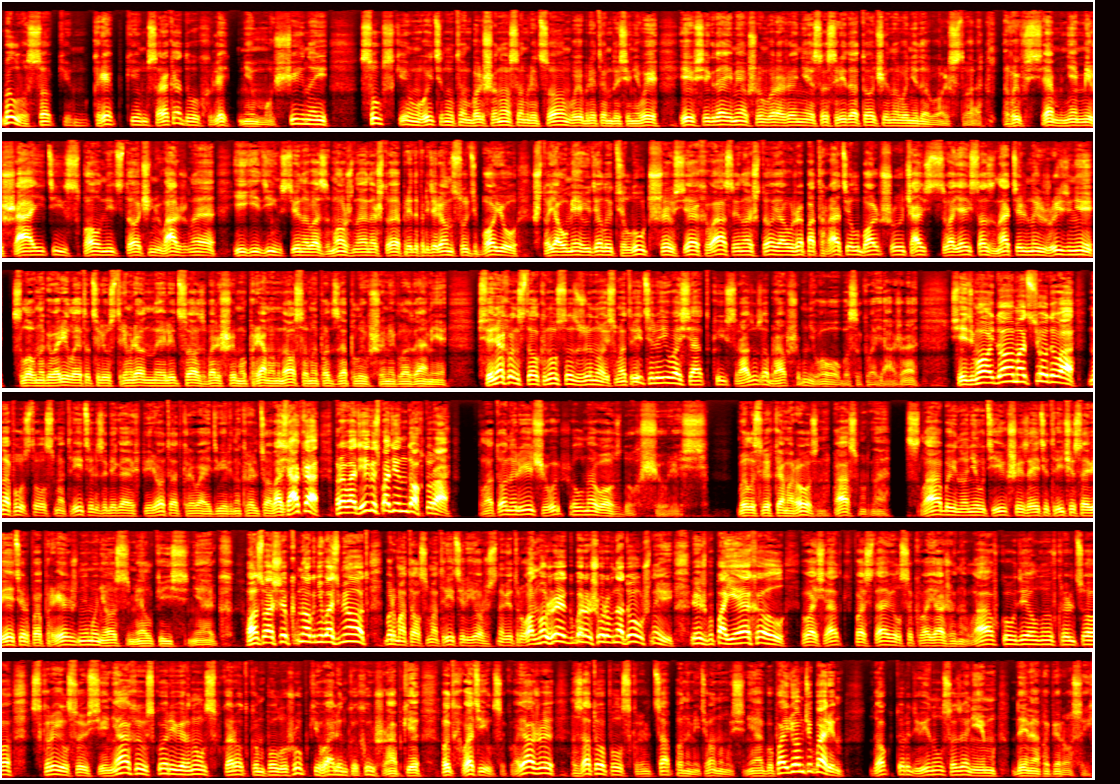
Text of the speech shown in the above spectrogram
был высоким, крепким, сорока двухлетним мужчиной с узким, вытянутым большеносым лицом, выбритым до синевы и всегда имевшим выражение сосредоточенного недовольства. «Вы все мне мешаете исполнить то очень важное и единственно возможное, на что я предопределен судьбою, что я умею делать лучше всех вас и на что я уже потратил большую часть своей сознательной жизни», словно говорило это целеустремленное лицо с большим упрямым носом и под заплывшими глазами глазами. В сенях он столкнулся с женой смотрителя и Васяткой, сразу забравшим у него оба саквояжа. «Седьмой дом отсюда!» — напутствовал смотритель, забегая вперед и открывая дверь на крыльцо. «Васятка, проводи господин доктора!» Платон Ильич вышел на воздух, щурясь. Было слегка морозно, пасмурно. Слабый, но не утихший за эти три часа ветер по-прежнему нес мелкий снег. «Он с вас шибко много не возьмет!» — бормотал смотритель, ежась на ветру. «Он мужик, барышу равнодушный, лишь бы поехал!» Васятка поставил саквояжи на лавку, вделанную в крыльцо, скрылся в сенях и вскоре вернулся в коротком полушубке, валенках и шапке. Подхватил саквояжи, затопал с крыльца по наметенному снегу. «Пойдемте, барин!» Доктор двинулся за ним, дымя папиросой.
